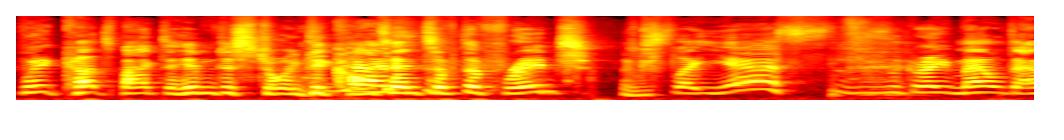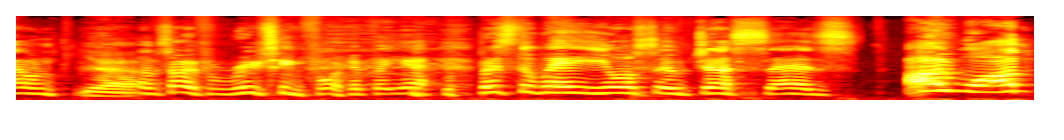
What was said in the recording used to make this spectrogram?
when it cuts back to him destroying the contents of the fridge. I'm just like, yes, this is a great meltdown. Yeah. I'm sorry for rooting for it, but yeah, but it's the way he also just says, "I want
